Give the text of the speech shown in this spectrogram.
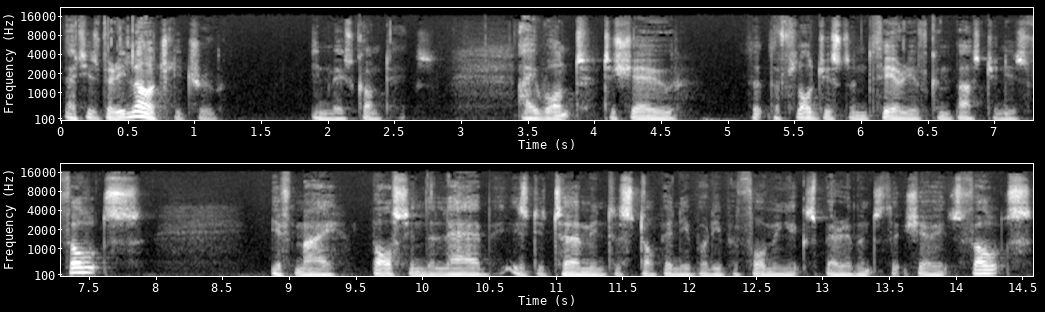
that is very largely true in most contexts. I want to show that the phlogiston theory of combustion is false. If my boss in the lab is determined to stop anybody performing experiments that show it's false,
